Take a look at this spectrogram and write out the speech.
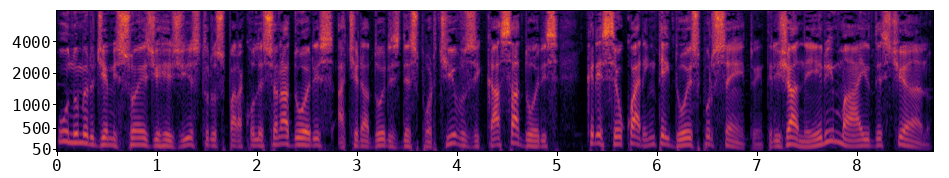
o número de emissões de registros para colecionadores, atiradores desportivos e caçadores cresceu 42% entre janeiro e maio deste ano.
